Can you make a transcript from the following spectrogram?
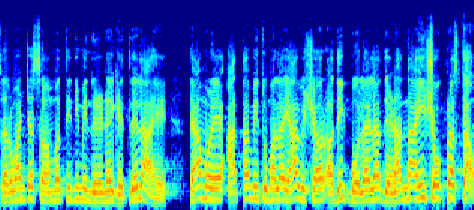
सर्वांच्या सहमतीने मी निर्णय घेतलेला आहे. त्यामुळे आता मी तुम्हाला या विषयावर अधिक बोलायला देणार नाही. शोक प्रस्ताव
